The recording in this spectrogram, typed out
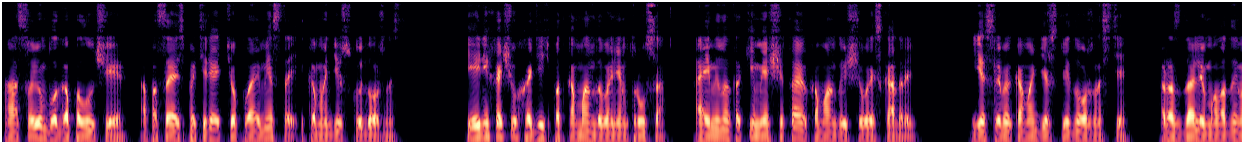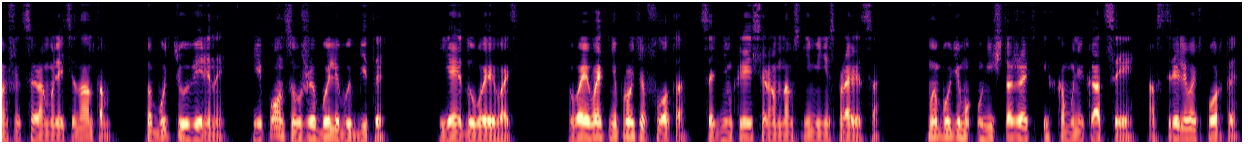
а о своем благополучии, опасаясь потерять теплое место и командирскую должность. Я не хочу ходить под командованием труса, а именно таким я считаю командующего эскадрой. Если бы командирские должности раздали молодым офицерам и лейтенантам, то будьте уверены, японцы уже были бы биты. Я иду воевать. Воевать не против флота, с одним крейсером нам с ними не справиться. Мы будем уничтожать их коммуникации, обстреливать порты,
